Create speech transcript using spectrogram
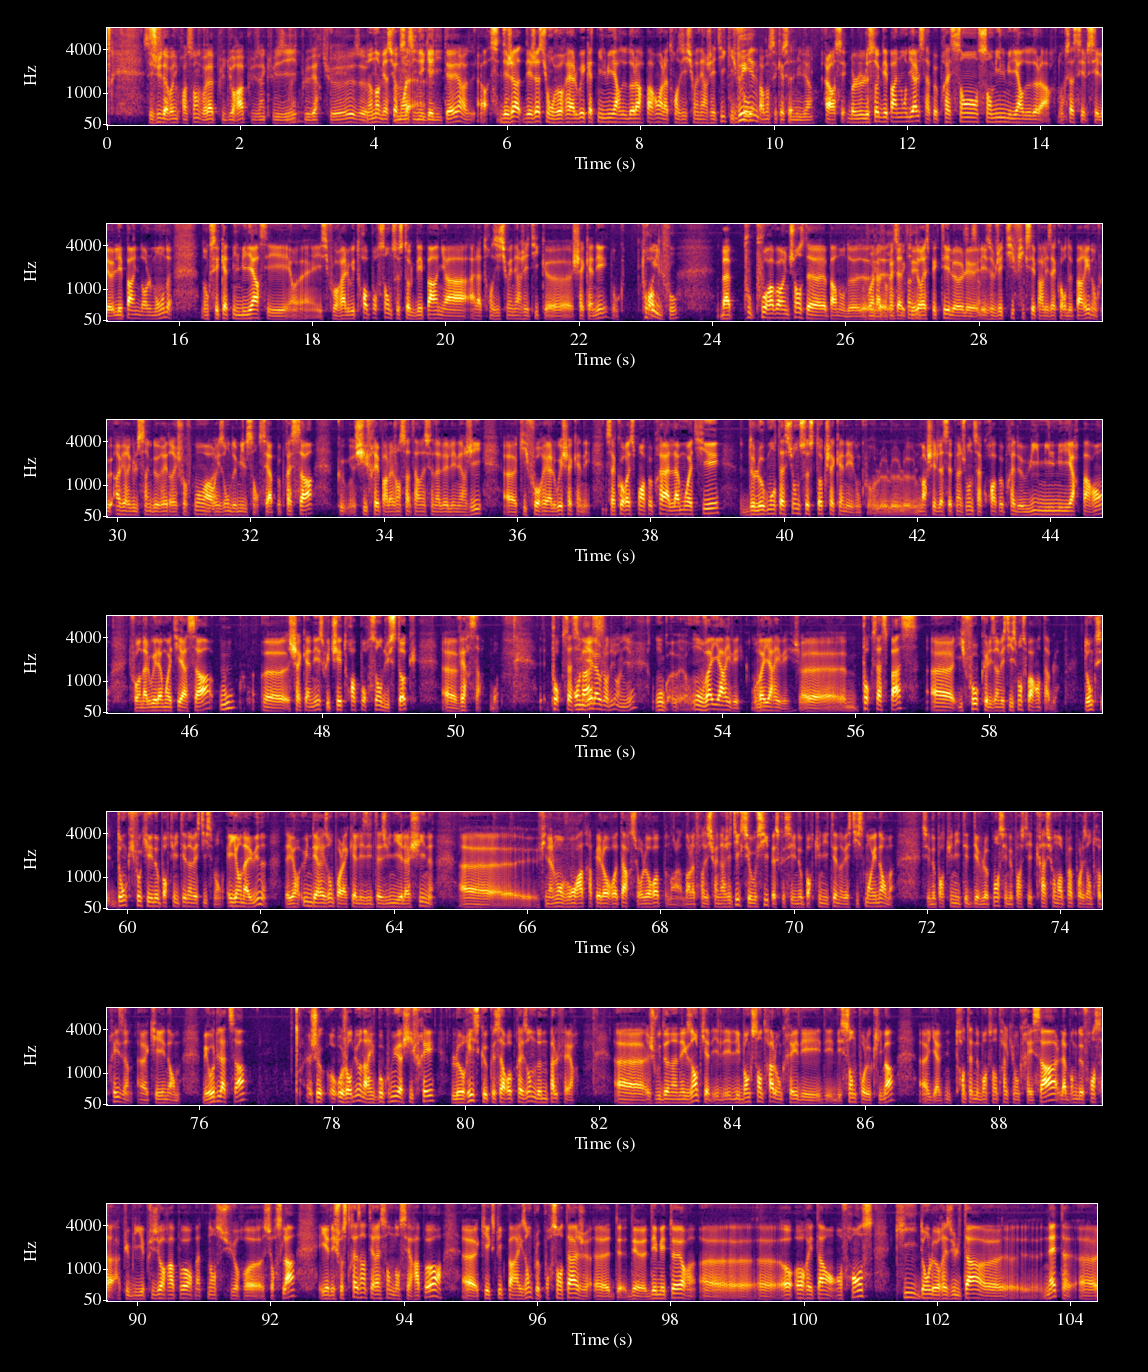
C'est juste d'avoir une croissance voilà, plus durable, plus inclusive, plus vertueuse, non, non, bien sûr, moins inégalitaire. Alors, déjà, déjà, si on veut réallouer 4 000 milliards de dollars par an à la transition énergétique, il D'où ils viennent pardon, ces 4 000 milliards? Alors, le stock d'épargne mondial, c'est à peu près 100, 100 000 milliards de dollars. Donc ça, c'est l'épargne dans le monde. Donc ces 4 000 milliards, c'est euh, il faut réallouer 3 de ce stock d'épargne à, à, la transition énergétique euh, chaque année. Donc, Pourquoi il faut? Bah, pour, pour, avoir une chance de, pardon, de, de, respecter, de respecter le, les objectifs fixés par les accords de Paris, donc le 1,5 degré de réchauffement à horizon 2100. C'est à peu près ça, que, chiffré par l'Agence internationale de l'énergie, euh, qu'il faut réallouer chaque année. Ça correspond à peu près à la moitié de l'augmentation de ce stock chaque année. Donc le, le, le, marché de l'asset management, ça croît à peu près de 8 000 milliards par an. Il faut en allouer la moitié à ça, ou euh, chaque année switcher 3% du stock euh, vers ça. Bon pour que ça se on y est là aujourd'hui, on y est? On, va y arriver, on va y arriver. Euh, pour que ça se passe, euh, il faut que les investissements soient rentables. Donc, donc il faut qu'il y ait une opportunité d'investissement. Et il y en a une. D'ailleurs, une des raisons pour laquelle les États-Unis et la Chine euh, finalement vont rattraper leur retard sur l'Europe dans, dans, la transition énergétique, c'est aussi parce que c'est une opportunité d'investissement énorme. C'est une opportunité de développement, c'est une opportunité de création d'emplois pour les entreprises qui est énorme. Mais au-delà de ça, aujourd'hui, on arrive beaucoup mieux à chiffrer le risque que ça représente de ne pas le faire. Euh, je vous donne un exemple. Les, banques centrales ont créé des, centres pour le climat. Euh, il y a une trentaine de banques centrales qui ont créé ça. La Banque de France a, publié plusieurs rapports maintenant sur, euh, sur cela. Et il y a des choses très intéressantes dans ces rapports qui expliquent par exemple le pourcentage d'émetteurs hors, État en, France qui, dont le résultat net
